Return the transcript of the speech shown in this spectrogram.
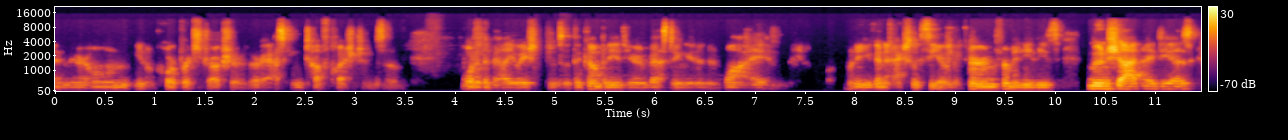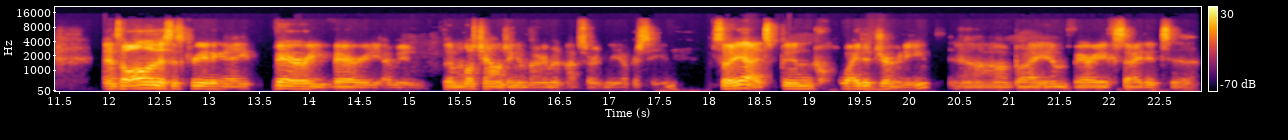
and their own, you know, corporate structure. They're asking tough questions of what are the valuations of the companies you're investing in and why and when are you going to actually see a return from any of these moonshot ideas? And so all of this is creating a very very i mean the most challenging environment i've certainly ever seen. So yeah it's been quite a journey uh, but i am very excited to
